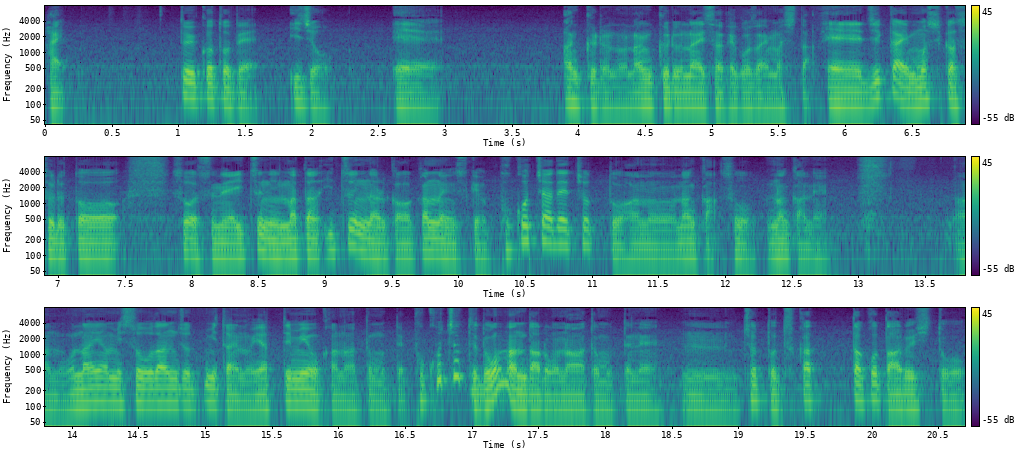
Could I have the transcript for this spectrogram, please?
はい。ということで、以上、えー、アンクルのナンクルナイサでございました。えー、次回もしかすると、そうですね、いつに、また、いつになるかわかんないんですけど、ポコチャでちょっと、あの、なんか、そう、なんかね、あのお悩み相談所みたいのやってみようかなと思って。ポコチャってどうなんだろうなと思ってね、うん、ちょっと使ったことある人教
